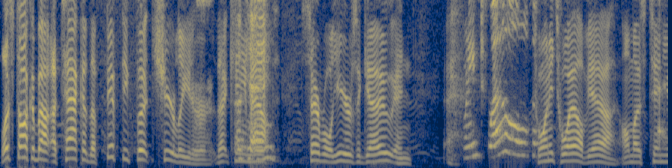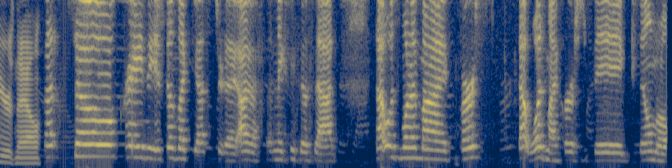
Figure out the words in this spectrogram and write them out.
Let's talk about Attack of the 50 Foot Cheerleader that came okay. out several years ago and. 2012. 2012, yeah, almost 10 years now. That's so crazy. It feels like yesterday. I, it makes me so sad. That was one of my first that was my first big film role.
